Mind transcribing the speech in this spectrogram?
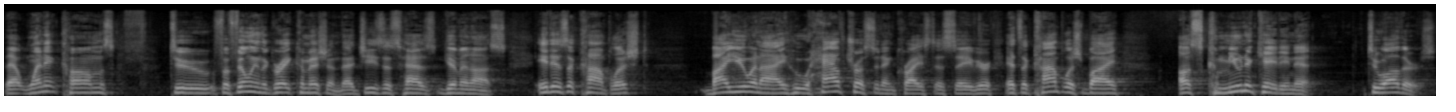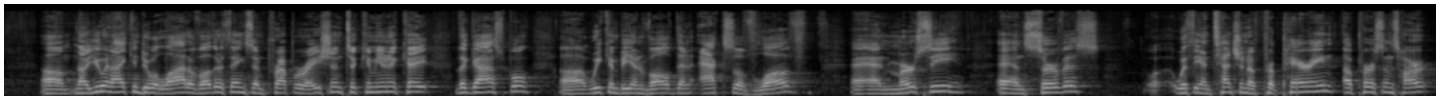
that when it comes to fulfilling the Great Commission that Jesus has given us, it is accomplished by you and I who have trusted in Christ as Savior. It's accomplished by us communicating it to others. Um, now, you and I can do a lot of other things in preparation to communicate the gospel. Uh, we can be involved in acts of love and mercy and service with the intention of preparing a person's heart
